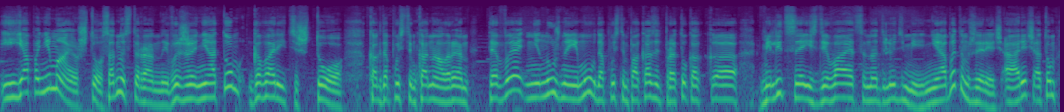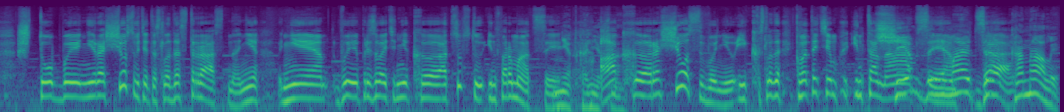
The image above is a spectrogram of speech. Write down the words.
и я понимаю, что, с одной стороны, вы же не о том говорите, что, как, допустим, канал РЕН ТВ, не нужно ему, допустим, показывать про то, как э, милиция издевается над людьми. Не об этом же речь, а речь о том, чтобы не расчесывать это сладострастно, не, не вы призываете не к отсутствию информации, Нет, конечно. а к расчесыванию и к, сладо- к вот этим интонациям. Чем занимаются Да. каналы?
